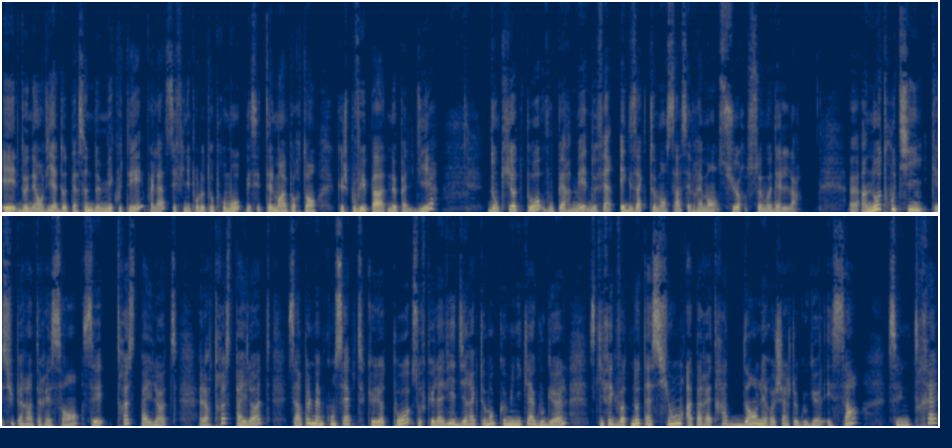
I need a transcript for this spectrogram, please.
et donner envie à d'autres personnes de m'écouter. Voilà, c'est fini pour l'autopromo, mais c'est tellement important que je pouvais pas ne pas le dire. Donc Yotpo vous permet de faire exactement ça, c'est vraiment sur ce modèle-là. Euh, un autre outil qui est super intéressant, c'est Trustpilot. Alors Trustpilot, c'est un peu le même concept que Yotpo, sauf que l'avis est directement communiqué à Google, ce qui fait que votre notation apparaîtra dans les recherches de Google. Et ça, c'est une très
